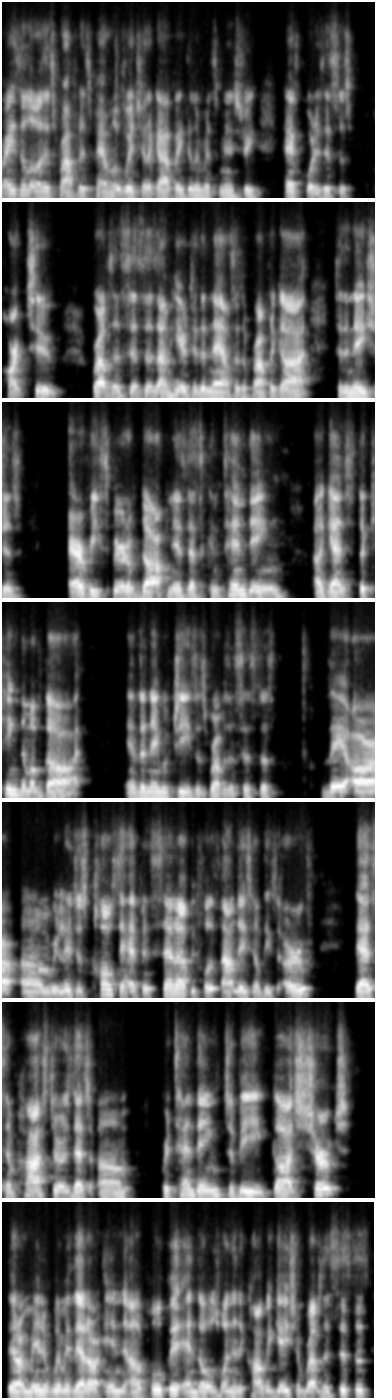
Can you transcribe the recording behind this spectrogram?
Praise the Lord. This prophet is Pamela Richard, Agape Deliverance Ministry headquarters. This is part two. Brothers and sisters, I'm here to denounce as a prophet of God to the nations every spirit of darkness that's contending against the kingdom of God in the name of Jesus, brothers and sisters. There are um, religious cults that have been set up before the foundation of this earth. That's imposters that's um, pretending to be God's church there are men and women that are in a pulpit and those one in the congregation, brothers and sisters,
